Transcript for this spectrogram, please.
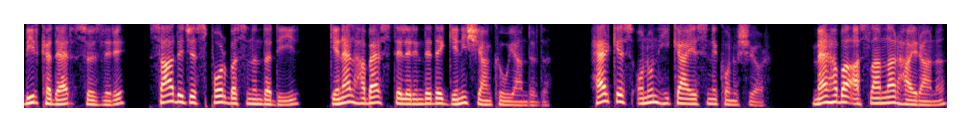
bir kader sözleri, sadece spor basınında değil, genel haber sitelerinde de geniş yankı uyandırdı. Herkes onun hikayesini konuşuyor. Merhaba Aslanlar hayranı,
